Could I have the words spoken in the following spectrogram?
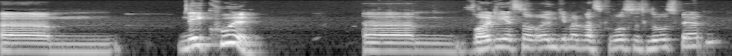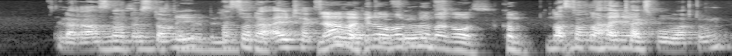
Ähm, nee, cool. Ähm, wollte jetzt noch irgendjemand was Großes loswerden? Lara, hast du noch eine Story? Hast du noch eine Alltagsbeobachtung? Lara, genau, hau du noch uns? mal raus. Komm, Hast du noch eine eine- Alltagsbeobachtung?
